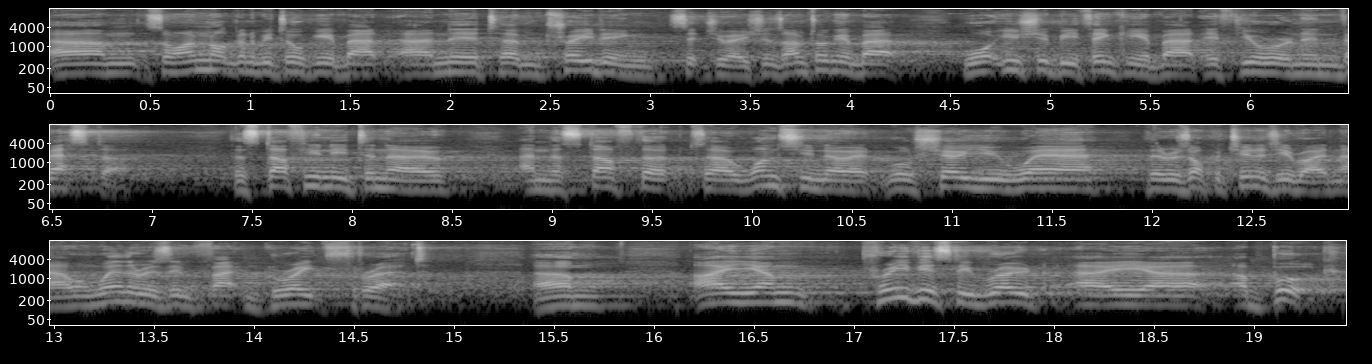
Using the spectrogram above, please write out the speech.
Um, so I'm not going to be talking about uh, near-term trading situations. I'm talking about what you should be thinking about if you're an investor. The stuff you need to know and the stuff that, uh, once you know it, will show you where there is opportunity right now and where there is, in fact, great threat. Um, I um, previously wrote a, uh, a book.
